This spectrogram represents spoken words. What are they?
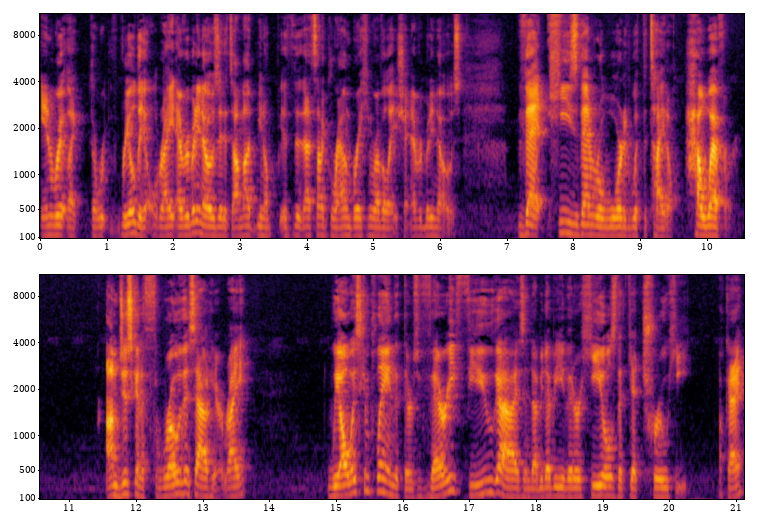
in re- like the real deal, right? Everybody knows it. It's I'm not you know that's not a groundbreaking revelation. Everybody knows that he's then rewarded with the title. However, I'm just to throw this out here, right? We always complain that there's very few guys in WWE that are heels that get true heat. Okay?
